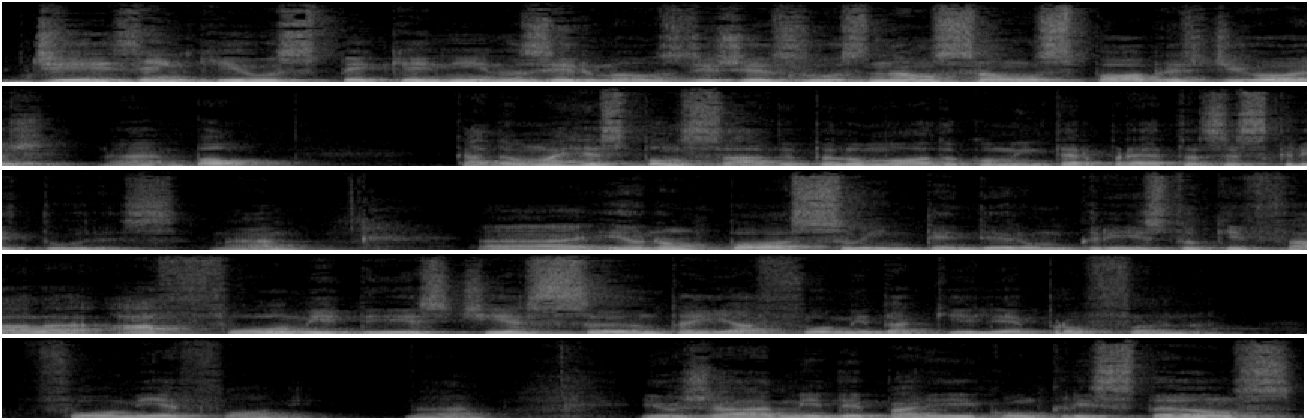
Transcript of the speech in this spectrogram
dizem que os pequeninos irmãos de Jesus não são os pobres de hoje, né? Bom, Cada um é responsável pelo modo como interpreta as Escrituras. Né? Uh, eu não posso entender um Cristo que fala a fome deste é santa e a fome daquele é profana. Fome é fome. Né? Eu já me deparei com cristãos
